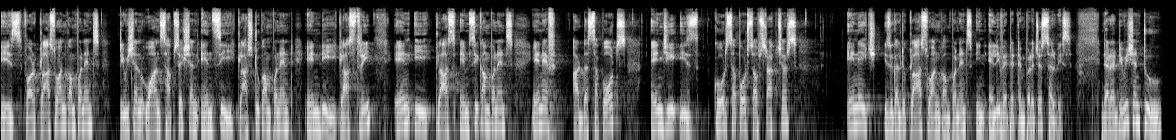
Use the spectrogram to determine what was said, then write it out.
is for class 1 components division 1 subsection NC class 2 component, ND class 3, NE class MC components, NF are the supports, NG is core supports of structures, NH is equal to class 1 components in elevated temperature service. There are division 2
